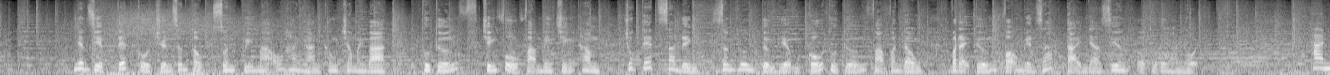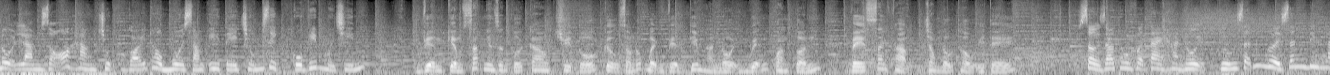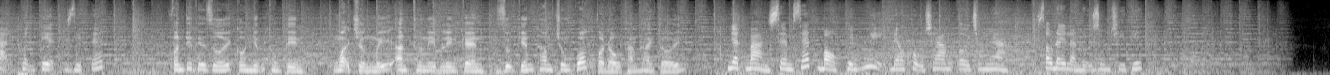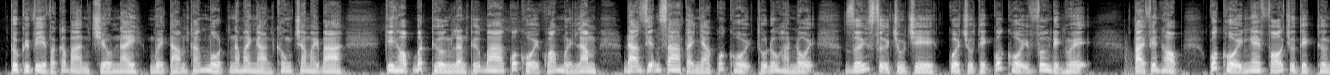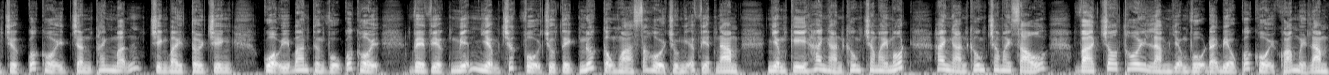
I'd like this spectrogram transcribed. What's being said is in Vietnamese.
Nhân dịp Tết cổ truyền dân tộc Xuân Quý Mão 2023, Thủ tướng Chính phủ Phạm Minh Chính thăm chúc Tết gia đình dân hương tưởng niệm cố Thủ tướng Phạm Văn Đồng và Đại tướng Võ Nguyên Giáp tại nhà riêng ở thủ đô Hà Nội. Hà Nội làm rõ hàng chục gói thầu mua sắm y tế chống dịch COVID-19. Viện Kiểm sát Nhân dân tối cao truy tố cựu giám đốc Bệnh viện Tim Hà Nội Nguyễn Quang Tuấn về sai phạm trong đấu thầu y tế. Sở Giao thông Vận tải Hà Nội hướng dẫn người dân đi lại thuận tiện dịp Tết. Phần tin thế giới có những thông tin, Ngoại trưởng Mỹ Antony Blinken dự kiến thăm Trung Quốc vào đầu tháng 2 tới. Nhật Bản xem xét bỏ khuyến nghị đeo khẩu trang ở trong nhà. Sau đây là nội dung chi tiết. Thưa quý vị và các bạn, chiều nay 18 tháng 1 năm 2023, kỳ họp bất thường lần thứ ba Quốc hội khóa 15 đã diễn ra tại nhà Quốc hội thủ đô Hà Nội dưới sự chủ trì của Chủ tịch Quốc hội Vương Đình Huệ. Tại phiên họp, Quốc hội nghe Phó Chủ tịch Thường trực Quốc hội Trần Thanh Mẫn trình bày tờ trình của Ủy ban Thường vụ Quốc hội về việc miễn nhiệm chức vụ Chủ tịch nước Cộng hòa xã hội chủ nghĩa Việt Nam nhiệm kỳ 2021-2026 và cho thôi làm nhiệm vụ đại biểu Quốc hội khóa 15.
